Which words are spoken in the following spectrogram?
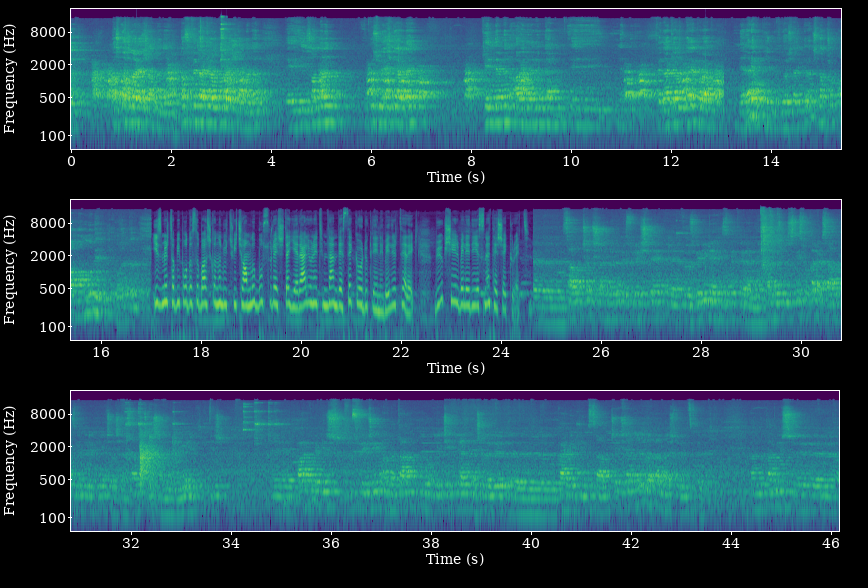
nasıl acılar yaşandığını, nasıl fedakarlıklar yaşandığını, e, insanların bu süreçlerde kendilerinin, ailelerinden e, fedakarlıklar yaparak neler yapabileceklerini gösterdikleri açıdan çok anlamlı bir. İzmir Tabip Odası Başkanı Lütfi Çamlı bu süreçte yerel yönetimden destek gördüklerini belirterek Büyükşehir Belediyesi'ne teşekkür etti. Ee, sağlık çalışanları ve süreçte e, özveriyle hizmet veren, yaşamlarını riske sokarak sağlık hizmeti üretmeye çalışan sağlık çalışanlarına yönelik bir e, park ve bir süreci anlatan, çekilen acıları e, kaybettiğimiz sağlık çalışanları vatandaşlarımızı tabii ki anlatan bir e,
